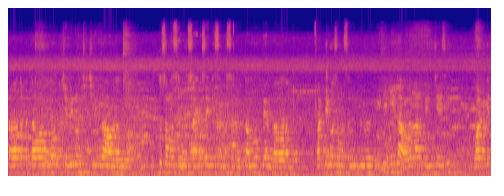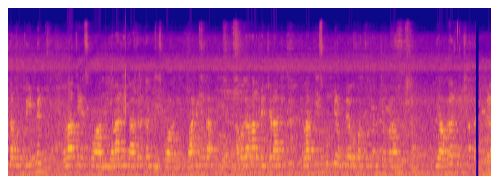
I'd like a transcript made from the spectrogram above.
తర్వాత పెద్దవాళ్ళలో చెవి నుంచి చీము రావడం ముక్కు సమస్యలు సైనసైటిస్ సమస్యలు తలనొప్పి అని రావడం పట్టిగో సమస్యలు వీటి మీద అవగాహన పెంచేసి వాటికి తగు ట్రీట్మెంట్ ఎలా చేసుకోవాలి ఎలాంటి జాగ్రత్తలు తీసుకోవాలి వాటి మీద అవగాహన పెంచడానికి ఎలా తీసుకుంటే ఉపయోగపడుతుందని చెప్పడానికి వచ్చాను. ఈ అవగాహన ఇచ్చిన ఇక్కడ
